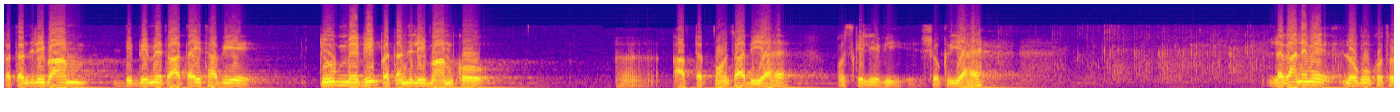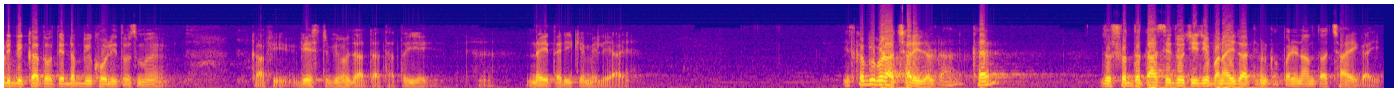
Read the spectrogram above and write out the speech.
Patanjali balm डिब्बे में तो आता ही था अभी ये ट्यूब में भी पतंजलि बाम को आप तक पहुँचा दिया है। उसके लिए भी शुक्रिया है। लगाने में लोगों को थोड़ी दिक्कत होती है, डब्बी खोली तो उसमें काफ़ी वेस्ट भी हो जाता था तो ये नए तरीके में ले आए। इसका भी बड़ा अच्छा रिज़ल्ट है। खैर, जो शुद्धता से जो चीज़ें बनाई जाती हैं, उनका परिणाम तो अच्छा आएगा ही।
